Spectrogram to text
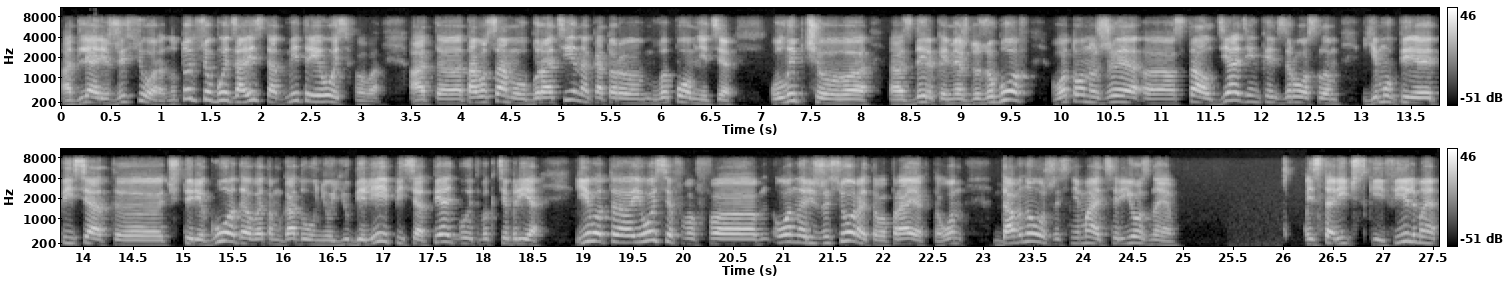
а, для режиссера. Но тут все будет зависеть от Дмитрия Иосифова, от э, того самого Буратино, которого вы помните, улыбчивого э, с дыркой между зубов. Вот он уже э, стал дяденькой взрослым, ему 54 года, в этом году у него юбилей, 55 будет в октябре. И вот э, Иосифов, он режиссер этого проекта, он давно уже снимает серьезные исторические фильмы,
